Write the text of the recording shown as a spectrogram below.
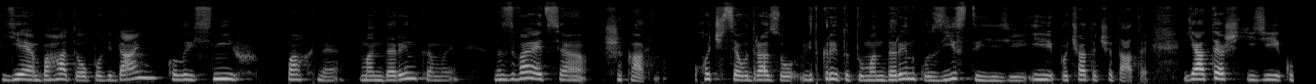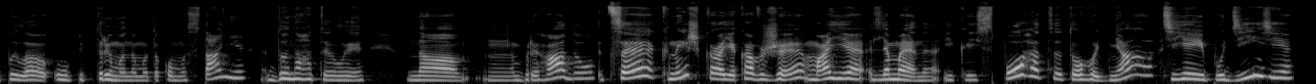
є багато оповідань, коли сніг пахне мандаринками. Називається шикарно. Хочеться одразу відкрити ту мандаринку, з'їсти її і почати читати. Я теж її купила у підтриманому такому стані, донатили на бригаду. Це книжка, яка вже має для мене якийсь спогад того дня, цієї події.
